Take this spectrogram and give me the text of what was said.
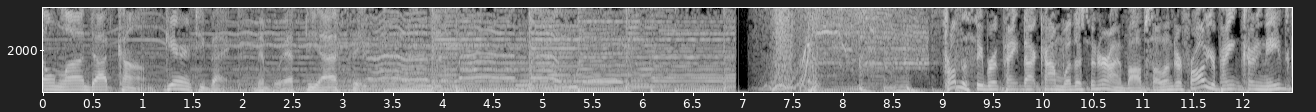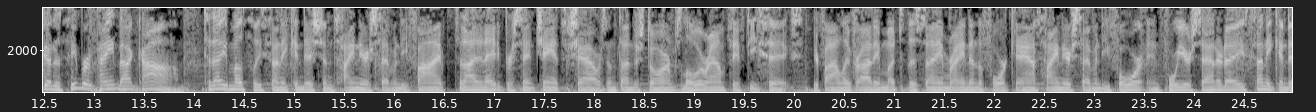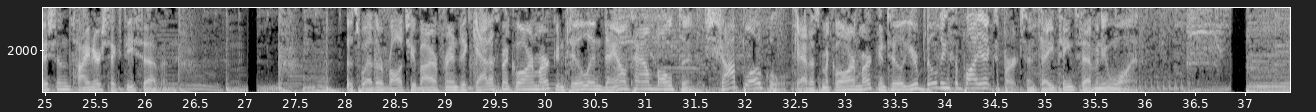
gbtonline.com. Guarantee Bank, member FDIC. From the SeabrookPaint.com Weather Center, I'm Bob Sullender. For all your paint and coating needs, go to SeabrookPaint.com. Today, mostly sunny conditions, high near 75. Tonight, an 80% chance of showers and thunderstorms, low around 56. Your finally Friday, much of the same rain in the forecast, high near 74. And for your Saturday, sunny conditions, high near 67. This weather brought to you by our friends at Gaddis McLaurin Mercantile in downtown Bolton. Shop local. Gaddis McLaurin Mercantile, your building supply expert since 1871.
